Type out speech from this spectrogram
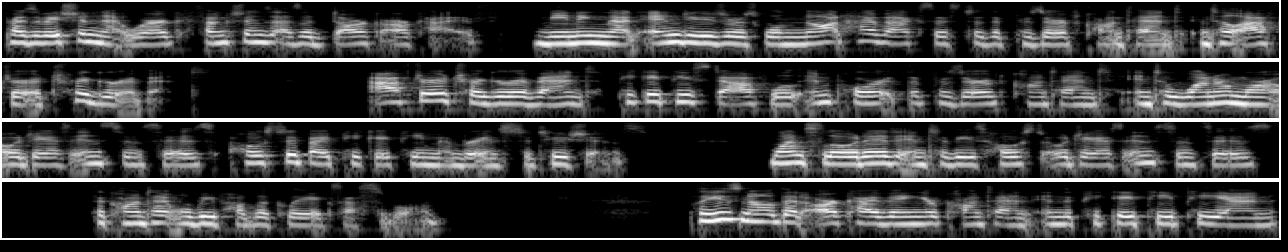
Preservation Network functions as a dark archive, meaning that end users will not have access to the preserved content until after a trigger event. After a trigger event, PKP staff will import the preserved content into one or more OJS instances hosted by PKP member institutions. Once loaded into these host OJS instances, the content will be publicly accessible. Please note that archiving your content in the PKP-PN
